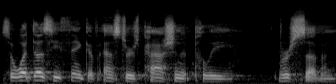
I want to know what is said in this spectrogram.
So, what does he think of Esther's passionate plea? Verse 7.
